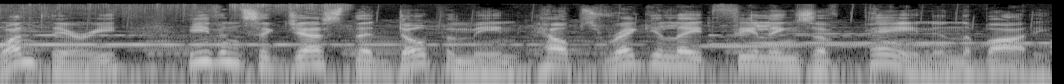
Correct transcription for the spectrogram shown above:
One theory even suggests that dopamine helps regulate feelings of pain in the body.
